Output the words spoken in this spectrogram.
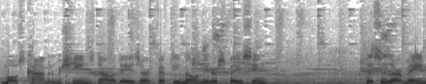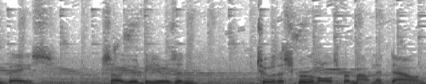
Most common machines nowadays are 50 millimeter spacing. This is our main base, so you'd be using two of the screw holes for mounting it down.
